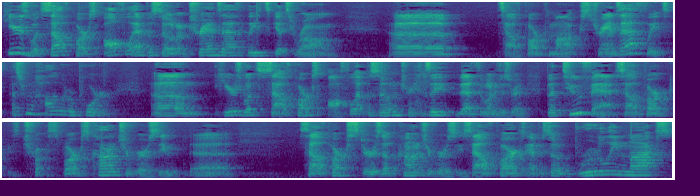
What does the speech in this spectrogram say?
Here's what South Park's awful episode on trans athletes gets wrong. Uh, South Park mocks trans athletes. That's from the Hollywood Reporter. Um, here's what South Park's awful episode on trans. That's the one I just read. But Too Fat. South Park tr- sparks controversy. Uh, South Park stirs up controversy. South Park's episode brutally mocks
